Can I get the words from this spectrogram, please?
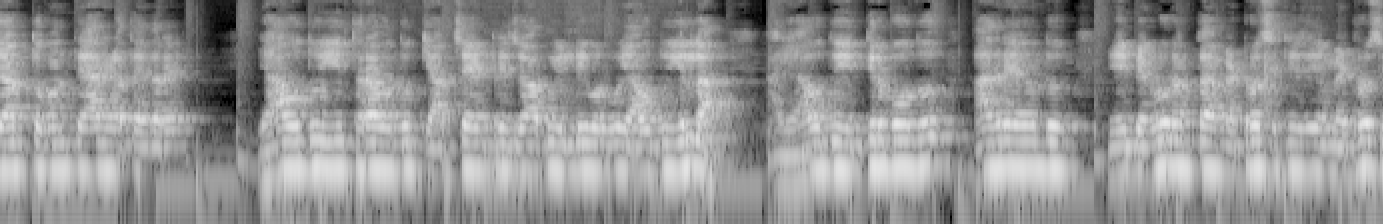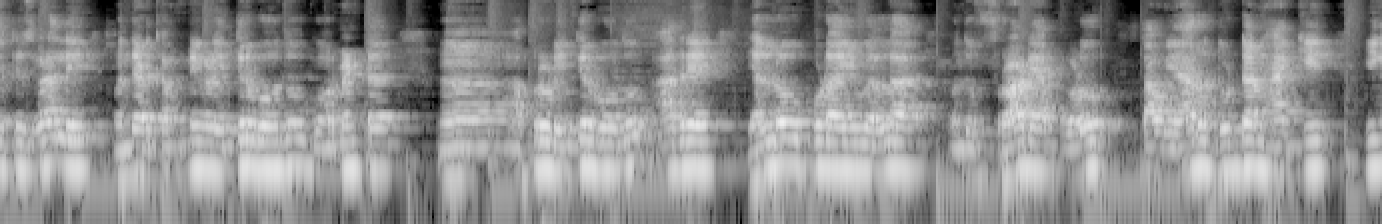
ಜಾಬ್ ತಗೊಂತ ಯಾರು ಹೇಳ್ತಾ ಇದ್ದಾರೆ? ಯಾವುದು ಈ ತರ ಒಂದು ಕ್ಯಾಪ್ಚಾ ಎಂಟ್ರಿ ಜಾಬ್ ಇಲ್ಲಿವರೆಗೂ ಯಾವುದು ಇಲ್ಲ. ಯಾವುದು ಇದ್ದಿರಬಹುದು ಆದರೆ ಒಂದು ಈ ಬೆಂಗಳೂರು ಅಂತ ಮೆಟ್ರೋ ಸಿಟಿ ಮೆಟ್ರೋ ಸಿಟೀಸ್ಗಳಲ್ಲಿ ಒಂದೆರಡು ಕಂಪ್ನಿಗಳು ಇದ್ದಿರಬಹುದು ಗೌರ್ಮೆಂಟ್ ಅಪ್ರೂವ್ಡ್ ಇದ್ದಿರಬಹುದು ಆದರೆ ಎಲ್ಲವೂ ಕೂಡ ಇವೆಲ್ಲ ಒಂದು ಫ್ರಾಡ್ ಆ್ಯಪ್ಗಳು ತಾವು ಯಾರು ದುಡ್ಡನ್ನು ಹಾಕಿ, ಈಗ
